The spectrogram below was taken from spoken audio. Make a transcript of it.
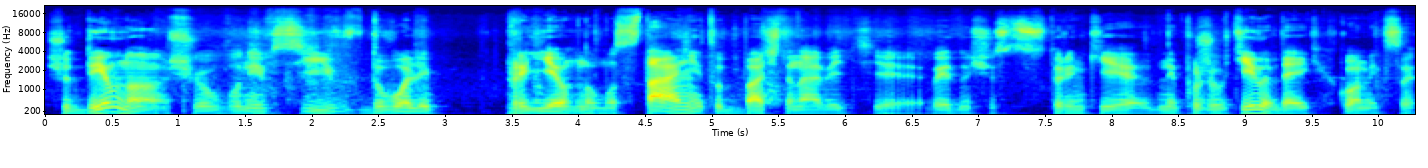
Що дивно, що вони всі в доволі приємному стані. Тут, бачите, навіть е, видно, що сторінки не пожовтіли в деяких коміксах.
